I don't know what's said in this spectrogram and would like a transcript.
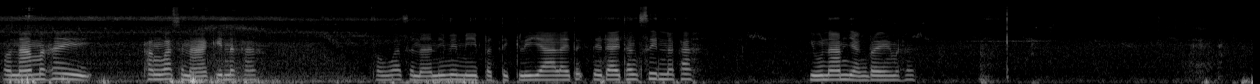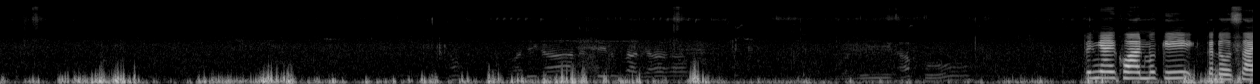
เอาน้ำมาให้พังวาสนากินนะคะพังวาสนานี้ไม่มีปฏิกิริยาอะไรใดๆทั้งสิ้นนะคะหิวน้ำอย่างแรงนะคะ สวัสดีครับเอฟซีทุกท่านครับ สวัสดีครับผม เป็น ไงควานเมื่อกี้กระโดดใส่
